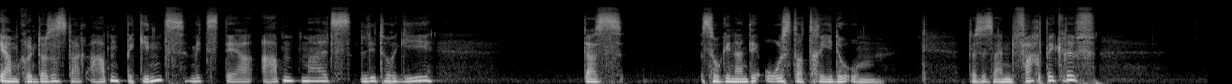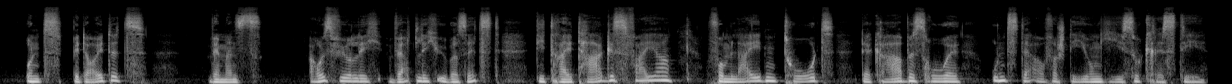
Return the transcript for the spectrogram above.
Ja, am Gründonnerstagabend beginnt mit der Abendmahlsliturgie das sogenannte Ostertriduum. Das ist ein Fachbegriff und bedeutet, wenn man es ausführlich wörtlich übersetzt, die Dreitagesfeier vom Leiden, Tod, der Grabesruhe und der Auferstehung Jesu Christi.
